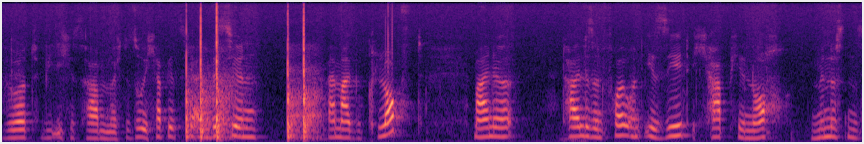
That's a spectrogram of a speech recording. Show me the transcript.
wird, wie ich es haben möchte. So, ich habe jetzt hier ein bisschen einmal geklopft. Meine Teile sind voll und ihr seht, ich habe hier noch mindestens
